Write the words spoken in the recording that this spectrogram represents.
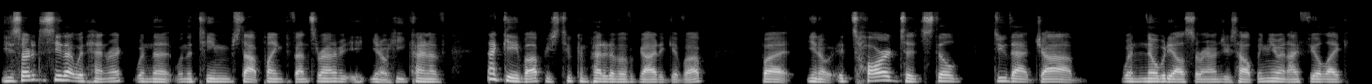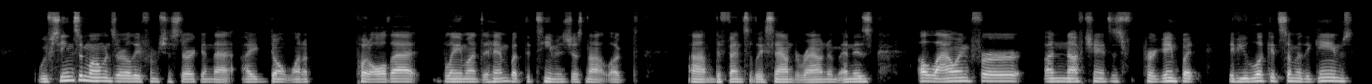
you started to see that with Henrik when the when the team stopped playing defense around him. You know, he kind of not gave up. He's too competitive of a guy to give up. But, you know, it's hard to still do that job when nobody else around you is helping you. And I feel like we've seen some moments early from Shesterkin that I don't want to put all that blame onto him, but the team has just not looked um, defensively sound around him and is allowing for enough chances per game. But if you look at some of the games,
